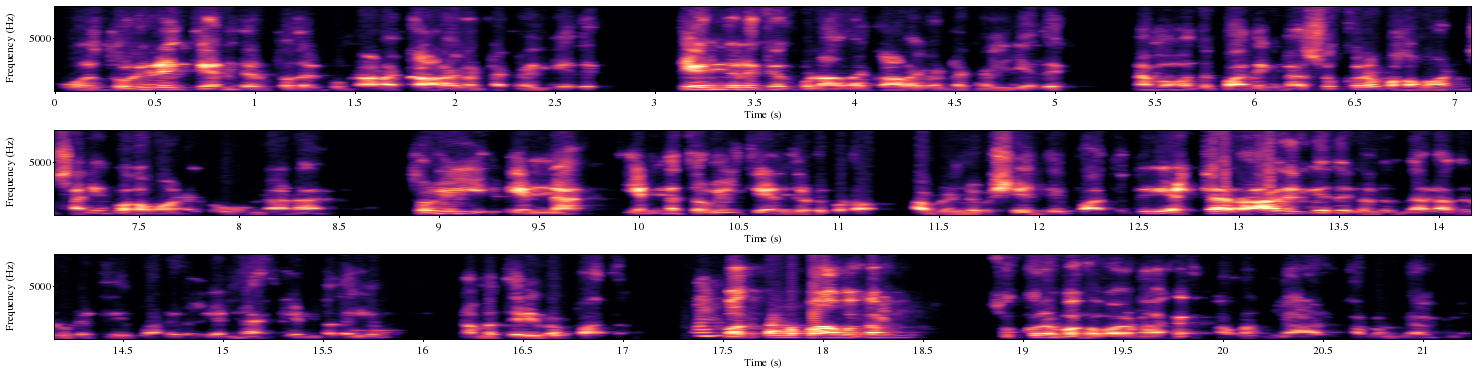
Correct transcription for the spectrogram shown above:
ஒரு தொழிலை தேர்ந்தெடுப்பதற்கு உண்டான காலகட்டங்கள் எது? தேர்ந்தெடுக்க கூடாத காலகட்டங்கள் எது? நம்ம வந்து பாத்தீங்கன்னா சுக்கர பகவான் சனி பகவானுக்கு உண்டான தொழில் என்ன? என்ன தொழில் தேர்ந்தெடுக்கணும்? அப்படின்ற விஷயத்தை பார்த்துட்டு எஷ்ட ராகு கேதுகள் இருந்தால் அதனுடைய நிலைப்பாடுகள் என்ன என்பதையும் நம்ம தெளிவா பார்த்தோம் பத்தாம் பாவகம் சுக்கர பகவானாக அமர்ந்தாள் அமர்ந்தார்கள்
